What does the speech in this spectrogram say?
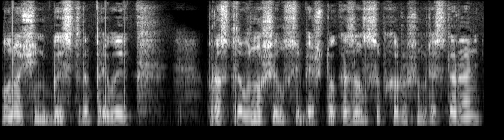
Он очень быстро привык, просто внушил себе, что оказался в хорошем ресторане.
